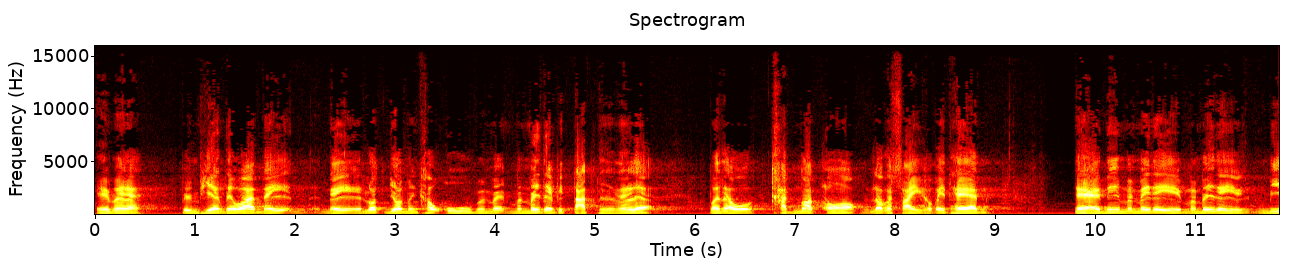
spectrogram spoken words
เห็นไหมนะเป็นเพียงแต่ว่าในในรถยนต์มันเข้าอู่มันไม่มันไม่ได้ไปตัดนั่นแหละมันเอาขันน็อตออกแล้วก็ใส่เข้าไปแทน แต่นี่มันไม่ได้มันไม่ได้มี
